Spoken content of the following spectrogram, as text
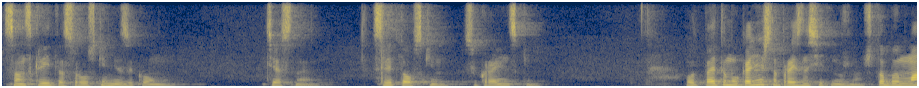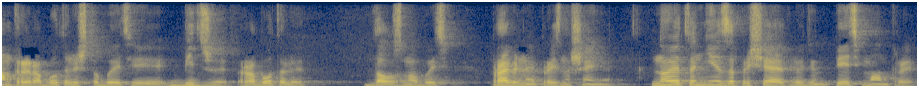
санскрита с русским языком тесная, с литовским, с украинским. Вот, поэтому, конечно, произносить нужно. Чтобы мантры работали, чтобы эти биджи работали, должно быть правильное произношение. Но это не запрещает людям петь мантры.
